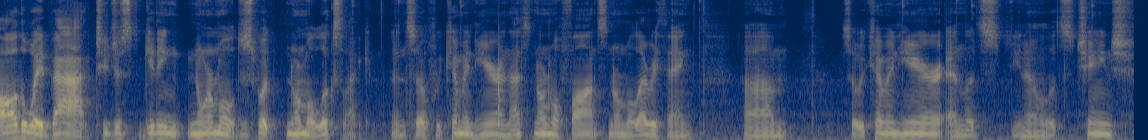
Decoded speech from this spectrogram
all the way back to just getting normal, just what normal looks like. And so if we come in here and that's normal fonts, normal everything. Um, so we come in here and let's, you know, let's change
